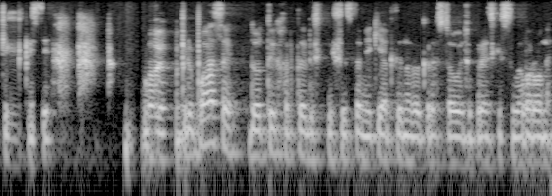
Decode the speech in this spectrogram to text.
кількості боєприпаси до тих артилерійських систем, які активно використовують українські сили оборони.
